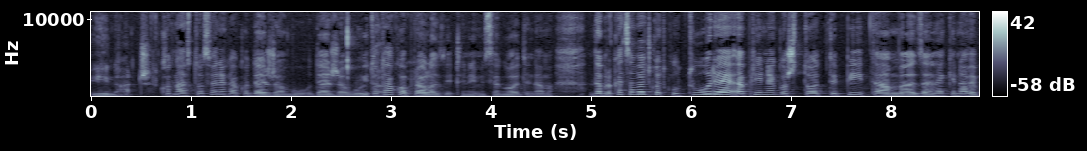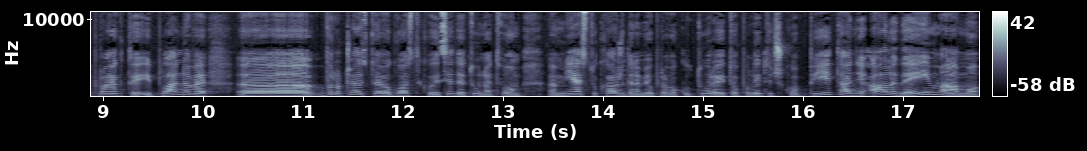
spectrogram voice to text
i inače. Kod nas to sve nekako deja vu, deja vu. I to tako, prolazi, čini mi se, godinama. Dobro, kad sam već kod kulture, prije nego što te pitam za neke nove projekte i planove, e, vrlo često evo gosti koji sjede tu na tvom mjestu kažu da nam je upravo kultura i to političko pitanje, ali da imamo,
